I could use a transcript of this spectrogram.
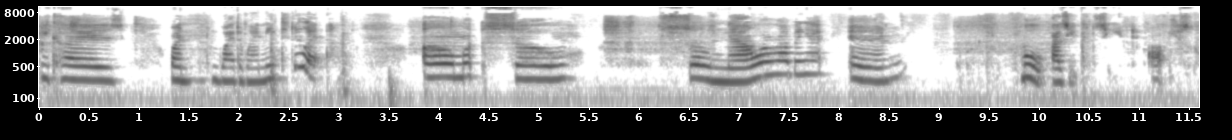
because when why do I need to do it? Um so so now we're rubbing it in well as you can see obviously.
